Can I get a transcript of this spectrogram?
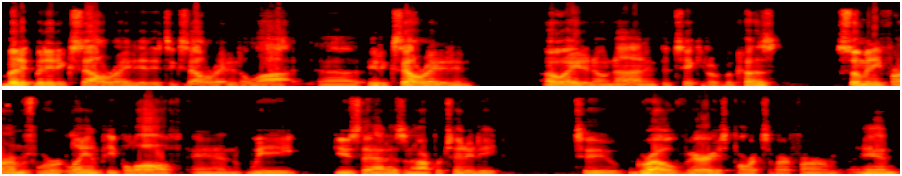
but it, but it accelerated. It's accelerated a lot. Uh, it accelerated in 08 and 09 in particular because so many firms were laying people off, and we used that as an opportunity to grow various parts of our firm. And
